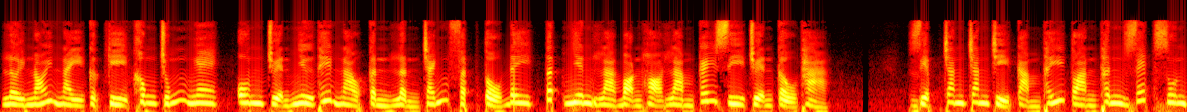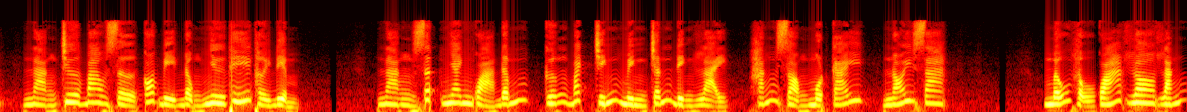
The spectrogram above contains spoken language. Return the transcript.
Lời nói này cực kỳ không chúng nghe, ôn chuyện như thế nào cần lẩn tránh Phật tổ đây, tất nhiên là bọn họ làm cái gì chuyện cầu thả. Diệp chăn chăn chỉ cảm thấy toàn thân rét run, nàng chưa bao giờ có bị động như thế thời điểm. Nàng rất nhanh quả đấm, cưỡng bách chính mình chấn định lại, hắn giọng một cái, nói ra. Mẫu hậu quá lo lắng.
